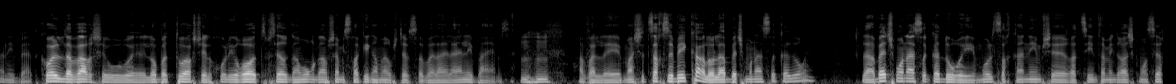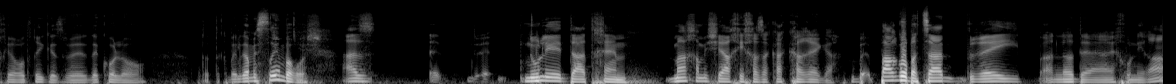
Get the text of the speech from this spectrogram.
אני בעד. כל דבר שהוא אה, לא בטוח שילכו לראות, בסדר גמור, גם שהמשחק ייגמר ב-12 בלילה, אין לי בעיה עם זה. אבל אה, מה שצריך זה בעיקר לא לאבד 18 כדורים. לאבד 18 כדורים מול שחקנים שרצים את המגרש כמו סרחיו רודריגז ודקולו, אתה תקבל גם 20 בראש. אז אה, תנו לי את דעתכם. מה החמישייה הכי חזקה כרגע? פרגו בצד, ריי, אני לא יודע איך הוא נראה.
